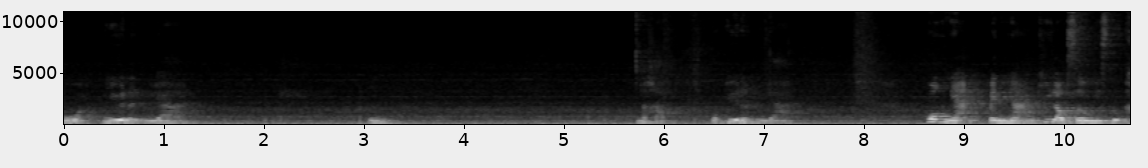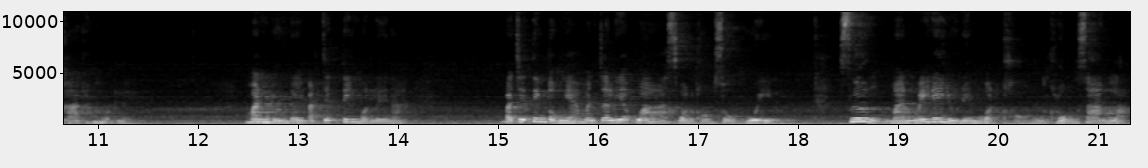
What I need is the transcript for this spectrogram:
บวกยื่นอนุญาตอืมนะคะบวกยื่นอนุญาต พวกเนี้ยเป็นงานที่เราเซอร์วิสลูกค้าทั้งหมดเลย มันอยู่ในบั d เจตติ้งหมดเลยนะบั d เจตติ้งตรงเนี้ยมันจะเรียกว่าส่วนของโสหุยซึ่งมันไม่ได้อยู่ในหมวดของโครงสร้างหลัก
